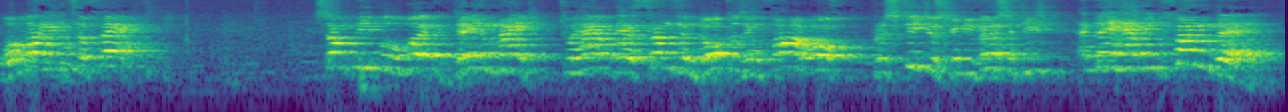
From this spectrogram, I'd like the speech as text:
Wallahi, it's a fact. Some people work day and night to have their sons and daughters in far off prestigious universities and they're having fun there.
